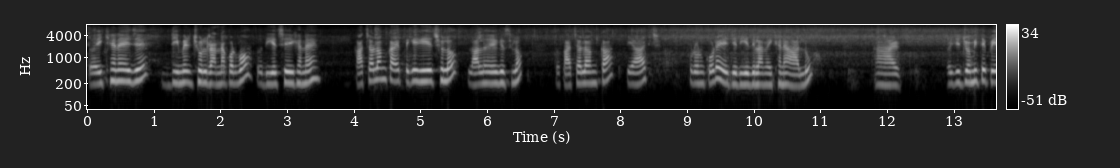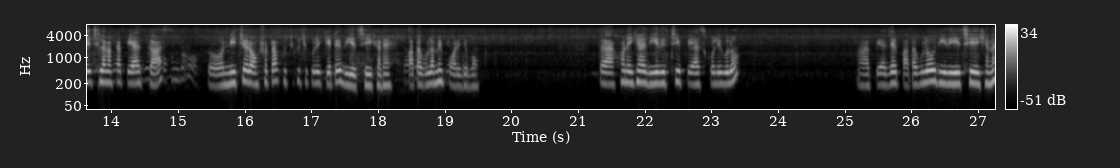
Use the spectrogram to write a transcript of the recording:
তো এইখানে এই যে ডিমের ঝোল রান্না করব। তো দিয়েছে এখানে কাঁচা লঙ্কায় পেকে গিয়েছিল, লাল হয়ে গেছিল। তো কাঁচা লঙ্কা, পেঁয়াজ ফোড়ন করে এই যে দিয়ে দিলাম এখানে আলু। আর ওই যে জমিতে পেয়েছিলাম একটা পেঁয়াজ গাছ তো নিচের অংশটা কুচি কুচি করে কেটে দিয়েছি এখানে। পাতাগুলো আমি পরে দেব। তো এখন এখানে দিয়ে দিচ্ছি পেঁয়াজ কলিগুলো। আর পেঁয়াজের পাতাগুলোও দিয়ে দিয়েছি এখানে।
